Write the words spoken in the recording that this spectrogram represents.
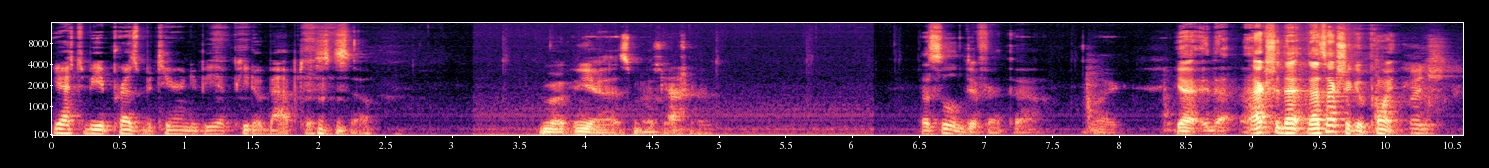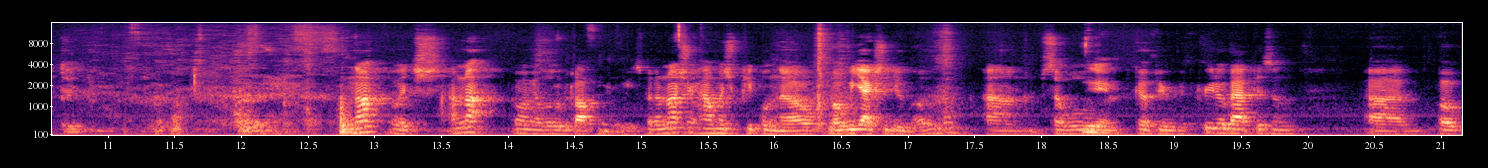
You have to be a Presbyterian to be a Pedo Baptist, so. Yeah, that's mostly true. That's a little different though. Like, yeah, that, actually, that that's actually a good point. Which, not which, I'm not going a little bit off but I'm not sure how much people know, but we actually do both of them. Um, so we'll Yeah. go through with credo baptism, uh, both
